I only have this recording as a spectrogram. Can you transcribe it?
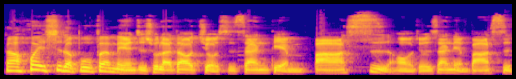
那汇市的部分，美元指数来到九十三点八四哦，九十三点八四。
